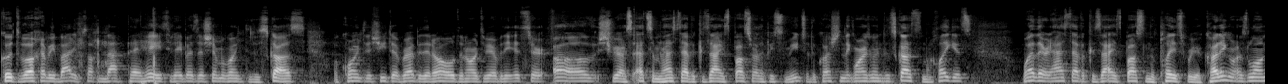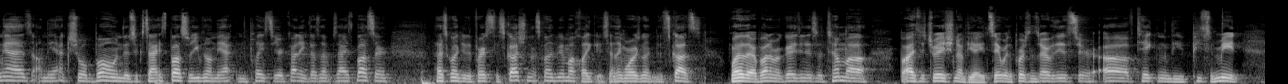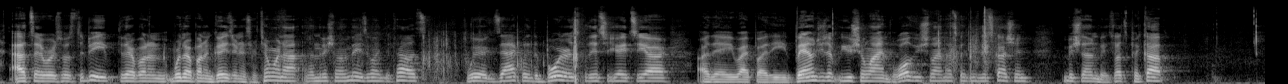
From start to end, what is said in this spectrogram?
Good Tvach, everybody. Hey, today, Bez Hashem, we're going to discuss, according to the sheet of Rebbe that holds, in order to be able to answer of Shviras Etzim, it has to have a kazayis basar on the piece of meat. So the question that is going to discuss is whether it has to have a kazayis bus in the place where you're cutting, or as long as on the actual bone there's a kazayis basar, even on the, in the place that you're cutting doesn't have a kazayis basar. That's going to be the first discussion. That's going to be a machlaikis. I think we're always going to discuss whether the Rabbanim are is a tuma by a situation of Yaitse, where the person's over the issue of taking the piece of meat outside where it's supposed to be, whether they're Rabbanim is a Tumah or not, and then the Mishnah is going to tell us where exactly the borders for the Isser Yaitse are. Are they right by the boundaries of Yerushalayim, the wall of Yerushalayim? That's going to be the discussion. The Mishnah Let's pick up.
